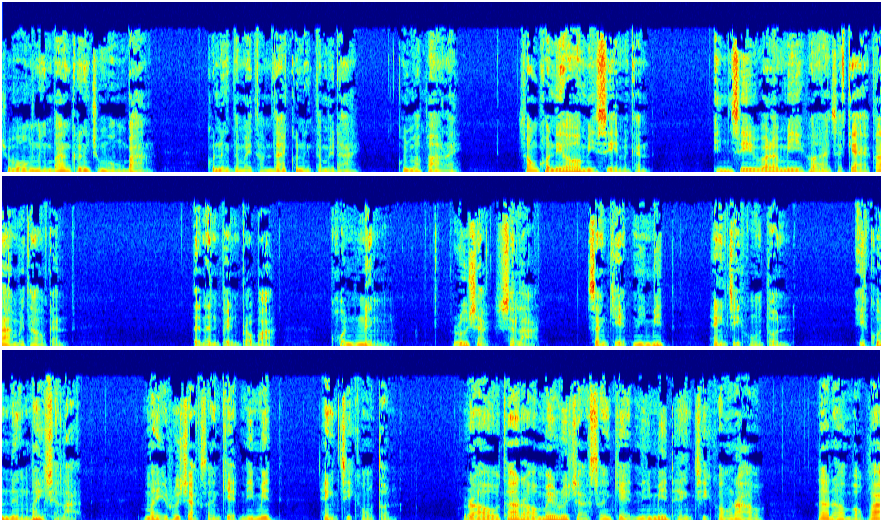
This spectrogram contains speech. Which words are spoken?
ชั่วโมงหนึ่งบ้างครึ่งชั่วโมงบ้าง คนหนึ่งทำไมทำได้คนหนึ่งทำไม่ได้ คุณว่าเพราะอะไรสองคนนี้เขาก็มีศีลเหมือนกัน อินทรีย์บารมีเขาอาจจะแก่กล้าไม่เท่ากัน แต่นั่นเป็นเพราะว่าคนหนึ่ง รู้จักฉลาด สังเกตนิมิต แห่งจิตของตน อีกคนหนึ่งไม่ฉลาด ไม่รู้จักสังเกตนิมิต แห่งจิตของตน เราถ้าเราไม่รู้จักสังเกตนิมิตแห่งจิตของเรา แล้วเราบอกว่า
